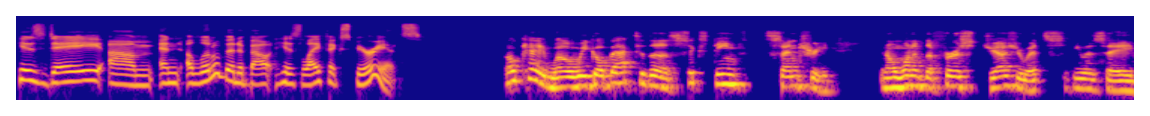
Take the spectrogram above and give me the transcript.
his day um, and a little bit about his life experience. Okay, well, we go back to the 16th century. You know, one of the first Jesuits, he was a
